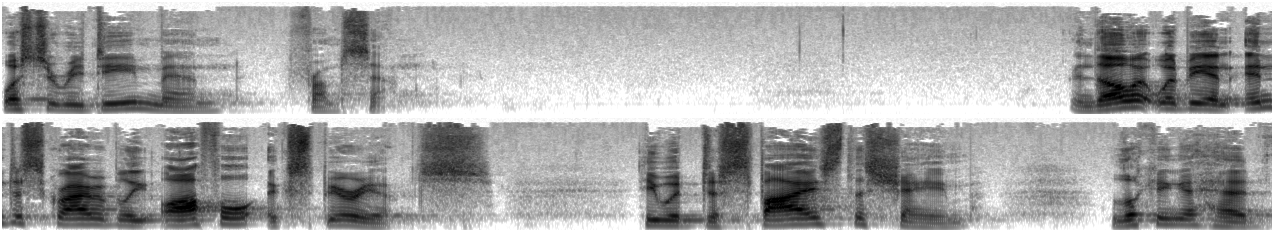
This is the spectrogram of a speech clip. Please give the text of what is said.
was to redeem men from sin. And though it would be an indescribably awful experience, he would despise the shame, looking ahead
